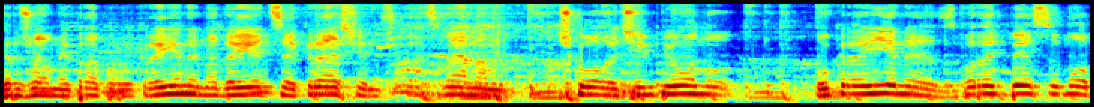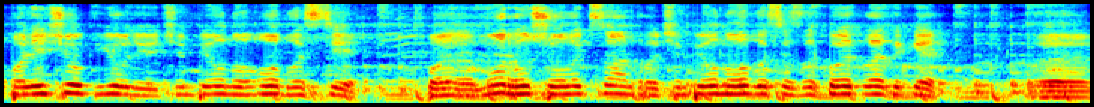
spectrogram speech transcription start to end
державний прапор України надається кращим спортсменам школи чемпіону України з боротьби сумо Полічук Юлії, чемпіону області Моргушу Олександру, чемпіону області з легкої атлетики е,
